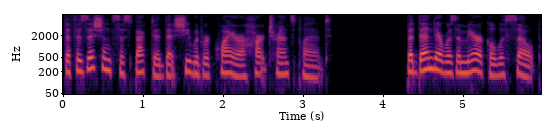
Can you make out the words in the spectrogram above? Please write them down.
the physicians suspected that she would require a heart transplant. But then there was a miracle with soap.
